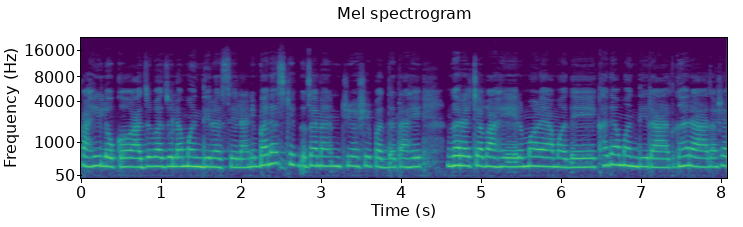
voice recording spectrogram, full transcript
काही लोक आजूबाजूला मंदिर असेल आणि बऱ्याच ठिक जणांची अशी पद्धत आहे. घराच्या बाहेर मळ्यामध्ये एखाद्या मंदिरात घरात अशा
